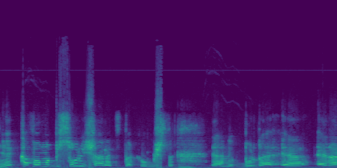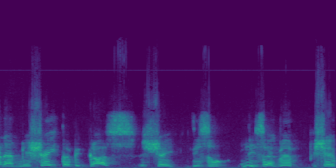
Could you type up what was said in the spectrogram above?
diye kafama bir soru işareti takılmıştı. Yani burada e, en önemli şey tabii gaz, şey diesel, dizel ve şey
